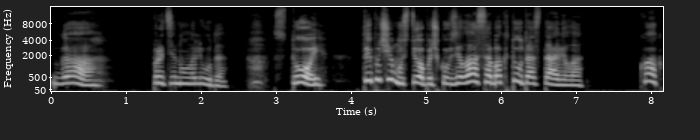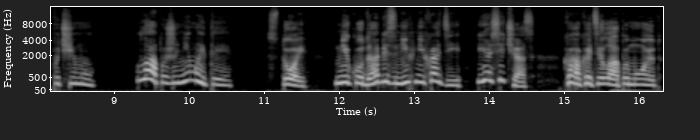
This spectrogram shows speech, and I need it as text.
«Да», — протянула Люда, «Стой! Ты почему Стёпочку взяла, а собак тут оставила?» «Как почему? Лапы же не мытые». «Стой! Никуда без них не ходи. Я сейчас. Как эти лапы моют?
